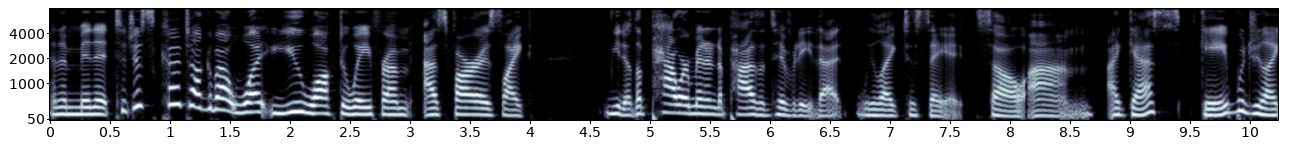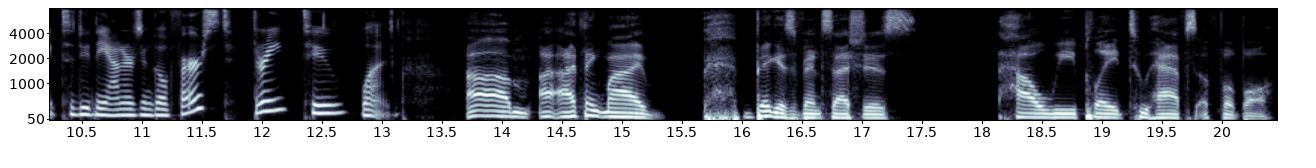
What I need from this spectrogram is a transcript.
and a minute to just kind of talk about what you walked away from as far as like you know the power minute of positivity that we like to say it so um i guess gabe would you like to do the honors and go first three two one Um, I, I think my biggest vent sesh is how we played two halves of football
